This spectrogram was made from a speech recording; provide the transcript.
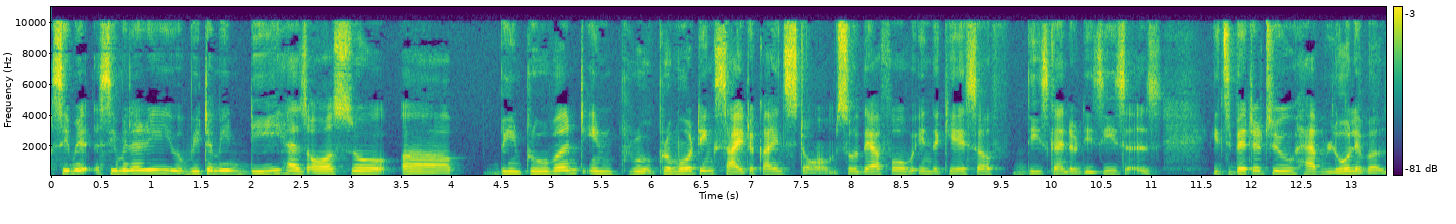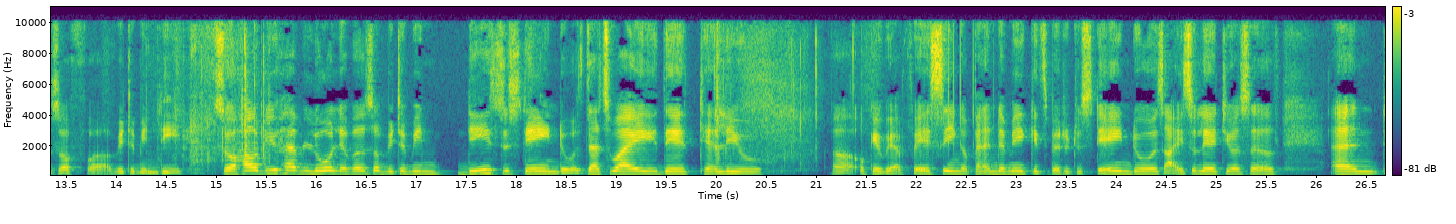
sim- similarly, vitamin D has also uh, been proven in pro- promoting cytokine storms. So, therefore, in the case of these kind of diseases, it's better to have low levels of uh, vitamin D. So, how do you have low levels of vitamin D? Is to stay indoors. That's why they tell you, uh, okay, we are facing a pandemic. It's better to stay indoors, isolate yourself, and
